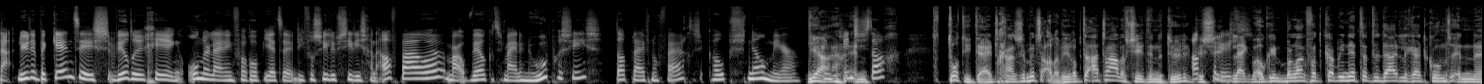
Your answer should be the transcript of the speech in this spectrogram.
Nou, nu dit bekend is, wil de regering onder leiding van Rob Jetten die fossiele subsidies gaan afbouwen. Maar op welke termijn en hoe precies, dat blijft nog vaag. Dus ik hoop snel meer. Ja, En Prinsjesdag? Tot die tijd gaan ze met z'n allen weer op de A12 zitten natuurlijk. Dus het lijkt me ook in het belang van het kabinet dat de duidelijkheid komt. En eh,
